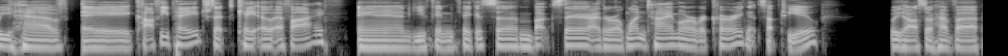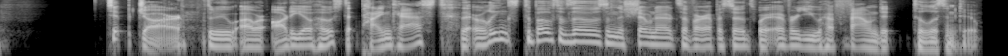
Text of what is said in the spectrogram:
we have a Ko-Fi page that's K-O-F-I, and you can kick us some bucks there, either a one-time or a recurring. It's up to you. We also have a tip jar through our audio host at Pinecast. There are links to both of those in the show notes of our episodes wherever you have found it to listen to.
